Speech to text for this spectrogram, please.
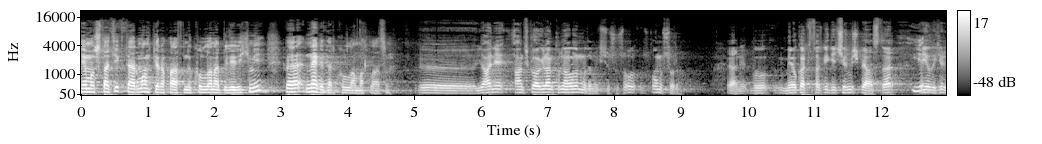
hemostatik dərman preparatını kullana bilirikmi və nə qədər kullanmaq lazım? Ee, yani antikoagülan kullanalım mı demek istiyorsunuz? O, o mu soru? Yani bu miyokard infarktı geçirmiş bir hasta bir yıl iki yıl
